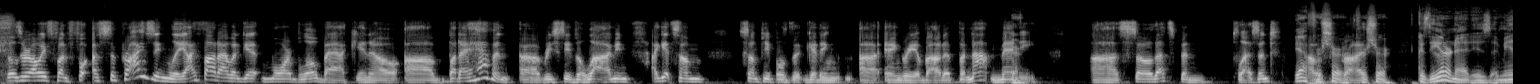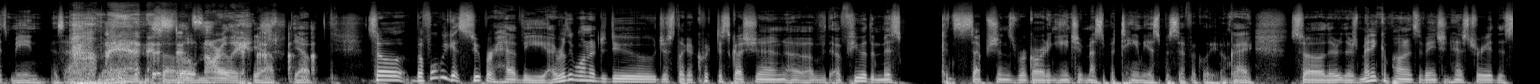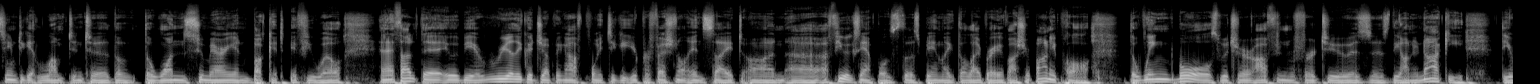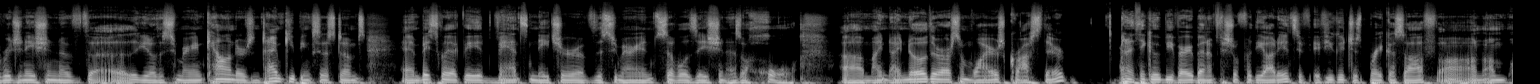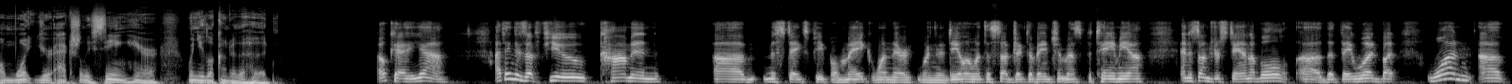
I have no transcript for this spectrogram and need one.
those are always fun. For, uh, surprisingly, I thought I would get more blowback, you know, uh, but I haven't uh, received a lot. I mean, I get some some people that getting uh, angry about it, but not many. Uh, so that's been pleasant. yeah, for sure, for sure. Because the internet is, I mean, it's mean as hell. Man, it's So- a little gnarly. yeah, yeah. So before we get super heavy, I really wanted to do just like a quick discussion of a few of the misconceptions regarding ancient Mesopotamia specifically. Okay, so there, there's many components of ancient history that seem to get lumped into the the one Sumerian bucket, if you will. And I thought that it would be a really good jumping off point to get your professional insight on uh, a few examples. Those being like the Library of Ashurbanipal, the winged bulls, which are often referred to as, as the Anunnaki, the origination of the you know the Sumerian calendars and timekeeping systems, and basically like the advanced nature of the Sumerian civilization as a whole. Um, I, I know there are some wires crossed there. And I think it would be very beneficial for the audience if, if you could just break us off uh, on, on, on what you're actually seeing here when you look under the hood. Okay, yeah. I think there's a few common um, mistakes people make when they're when they're dealing with the subject of ancient Mesopotamia, and it's understandable uh, that they would. But one uh,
